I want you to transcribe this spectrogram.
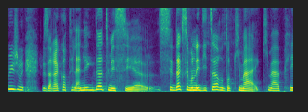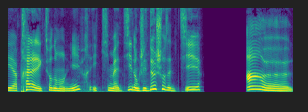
Oui, je, je vous ai raconté l'anecdote, mais c'est euh, c'est Doc, c'est mon éditeur donc qui m'a qui m'a appelé après la lecture de mon livre et qui m'a dit donc j'ai deux choses à te dire. Un, euh,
